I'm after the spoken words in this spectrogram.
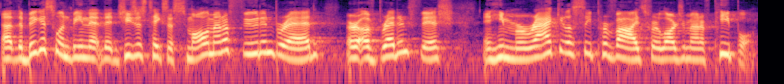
Uh, the biggest one being that, that Jesus takes a small amount of food and bread, or of bread and fish, and he miraculously provides for a large amount of people.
